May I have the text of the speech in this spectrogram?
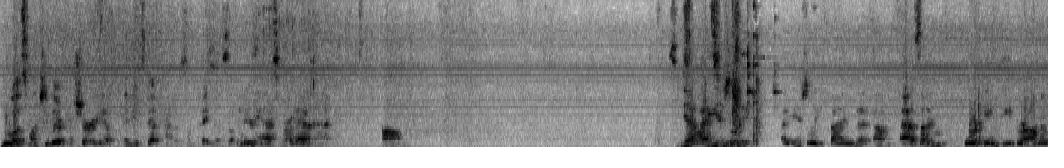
He was flinchy there for sure, yep, and he's got kind of some tightness up here in Yeah, his front yeah. the. Um, Yeah, I usually, I usually find that, um, as I'm working deeper on them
